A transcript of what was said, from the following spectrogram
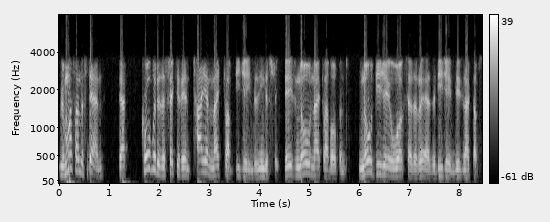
We must understand that COVID has affected the entire nightclub DJ in the industry. There is no nightclub opened. No DJ who works as a, as a DJ in these nightclubs,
